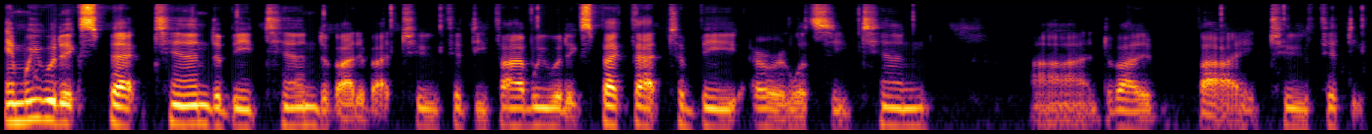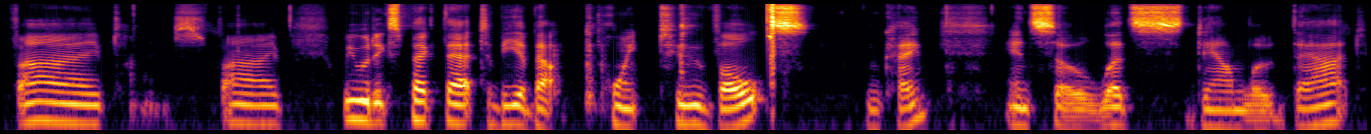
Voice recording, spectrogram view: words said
And we would expect 10 to be 10 divided by 255. We would expect that to be, or let's see, 10 uh, divided by 255 times 5. We would expect that to be about 0.2 volts. Okay, and so let's download that.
